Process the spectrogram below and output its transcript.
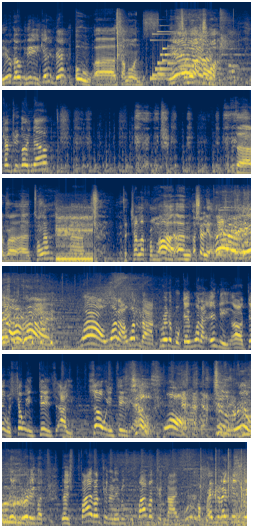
There we go. You get in there. Oh, uh, Samoans. Yeah. Samoa, Samoa. Country going now. The uh, Tonga. Uh, T'Challa from Wakanda. Oh, um, Australia. Oh, yeah, all right. Wow, what a what an incredible game. What an ending. Uh, that was so intense. I so intense. Chills. Wow. Chills. Real. That's really good. There's 511 to 509. Congratulations, we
